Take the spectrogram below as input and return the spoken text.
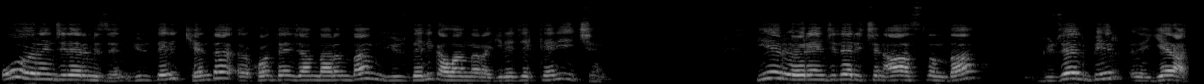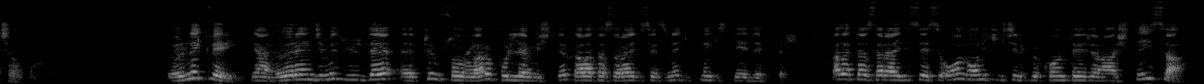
O öğrencilerimizin yüzdelik kendi e, kontenjanlarından yüzdelik alanlara girecekleri için diğer öğrenciler için aslında güzel bir e, yer açıldı. Örnek vereyim. Yani öğrencimiz yüzde e, tüm soruları fullemiştir. Galatasaray Lisesi'ne gitmek isteyecektir. Galatasaray Lisesi 10-12 kişilik bir kontenjan açtıysa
